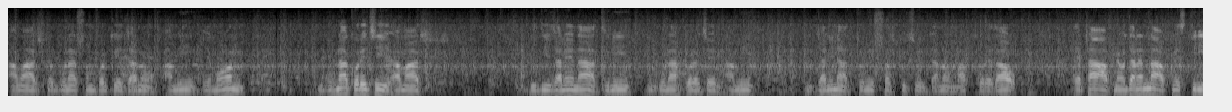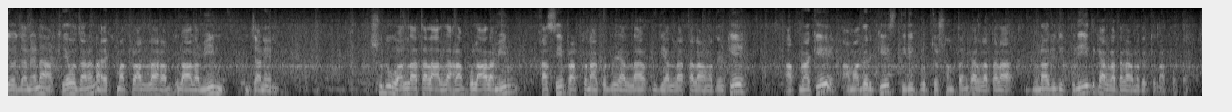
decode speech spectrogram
আমার গুনাহ সম্পর্কে জানো। আমি এমন গুনাহ করেছি, আমার দিদি জানে না তিনি গুনাহ করেছেন? আমি জানি না, তুমি সব কিছুই জানো, মাফ করে দাও। এটা আপনিও জানেন না, আপনার স্ত্রীও জানে না, কেউ জানে না, একমাত্র আল্লাহ রাব্বুল আলামিন জানেন। শুধু আল্লাহ তালা আল্লাহ রাব্বুল আলামিন কাছে প্রার্থনা করবে, আল্লাহ, যদি আল্লাহ তালা আমাদেরকে, আপনাকে, আমাদেরকে স্ত্রী পুত্র সন্তানকে আল্লাহ তালা গুণা যদি করিয়ে থেকে আল্লাহ তালা আমাদেরকে মাফ করতে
